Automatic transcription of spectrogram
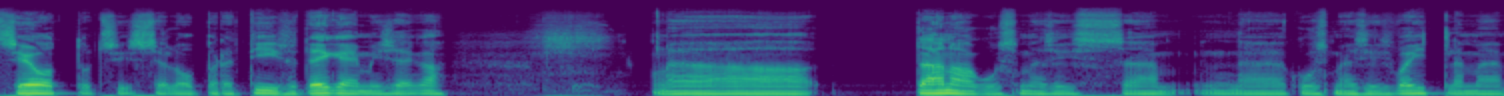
seotud siis selle operatiivse tegemisega Äh, täna, kus me siis, äh, kus me siis võitleme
